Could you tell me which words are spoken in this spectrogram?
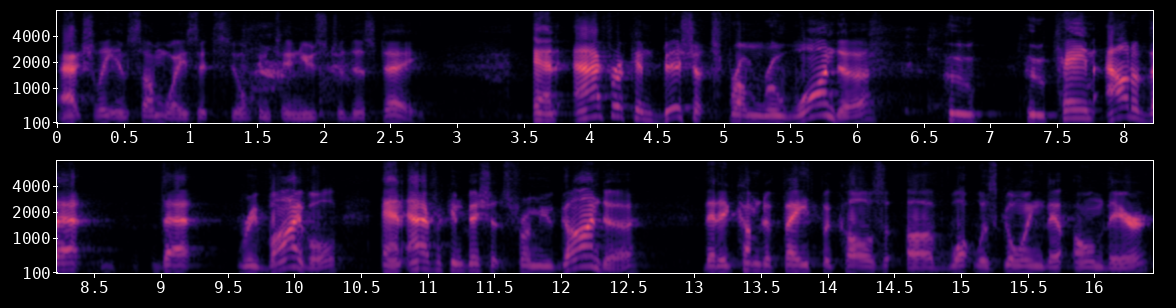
Actually, in some ways, it still continues to this day. And African bishops from Rwanda who, who came out of that, that revival, and African bishops from Uganda that had come to faith because of what was going on there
